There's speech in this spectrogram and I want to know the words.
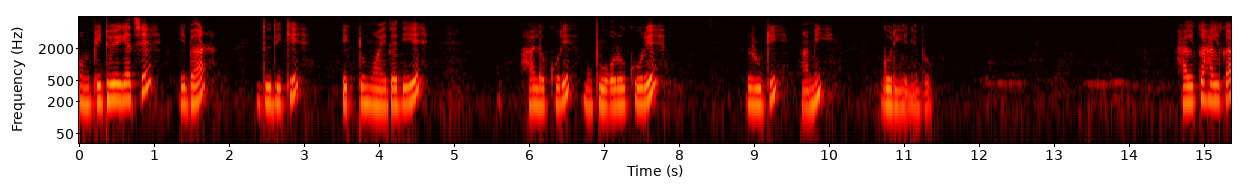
কমপ্লিট হয়ে গেছে। এবার দুদিকে একটু ময়দা দিয়ে ভালো করে, বড় করে রুটি আমি গড়িয়ে নেব। হালকা হালকা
